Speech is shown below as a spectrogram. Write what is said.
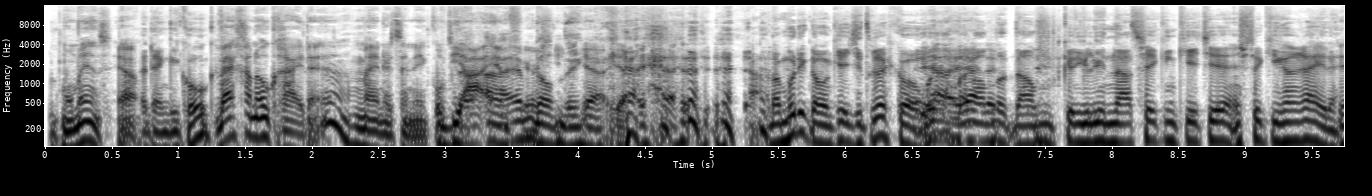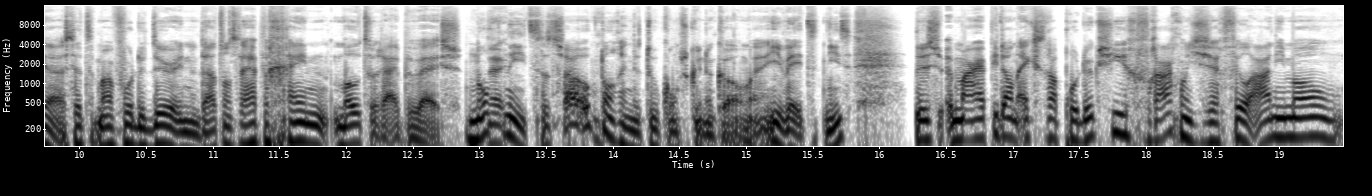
Op het moment, ja. Dat denk ik ook. Wij gaan ook rijden, hè? En ik, op die AM-versie. AM dan, denk ja, ik. ja, ja. Ja, dan moet ik nog een keertje terugkomen. Ja, maar ja, dan, dan kunnen jullie inderdaad zeker een keertje een stukje gaan rijden. Ja, zet het maar voor de deur inderdaad. Want we hebben geen motorrijbewijs. Nog Nee. niet. Dat zou ook nog in de toekomst kunnen komen. Je weet het niet. Dus, maar heb je dan extra productie gevraagd? Want je zegt veel animo.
